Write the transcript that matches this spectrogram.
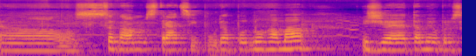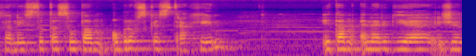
uh, se vám ztrácí půda pod nohama, že tam je obrovská nejistota, jsou tam obrovské strachy, je tam energie, že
